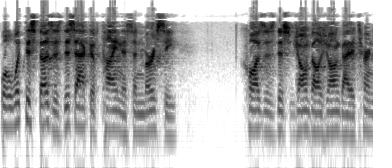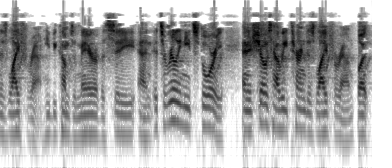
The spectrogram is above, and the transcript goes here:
Well, what this does is this act of kindness and mercy causes this Jean Valjean guy to turn his life around. He becomes a mayor of a city and it's a really neat story and it shows how he turned his life around. But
